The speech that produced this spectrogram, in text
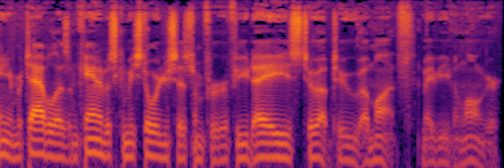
and your metabolism. Cannabis can be stored in your system for a few days to up to a month, maybe even longer.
